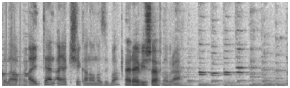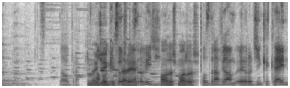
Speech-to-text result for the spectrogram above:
to dawaj. A ten, a jak się kanał nazywa? Revi Chef. Dobra. Dobra. No i a dzięki, mogę kogoś stary. pozdrowić? Możesz, możesz. Pozdrawiam y, rodzinkę Kane,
